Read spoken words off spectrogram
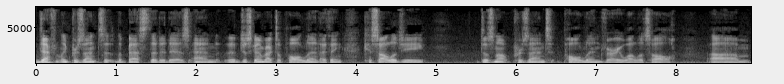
definitely presents it the best that it is, and uh, just going back to Paul Lynde, I think Kissology does not present Paul Lynde very well at all. Um,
